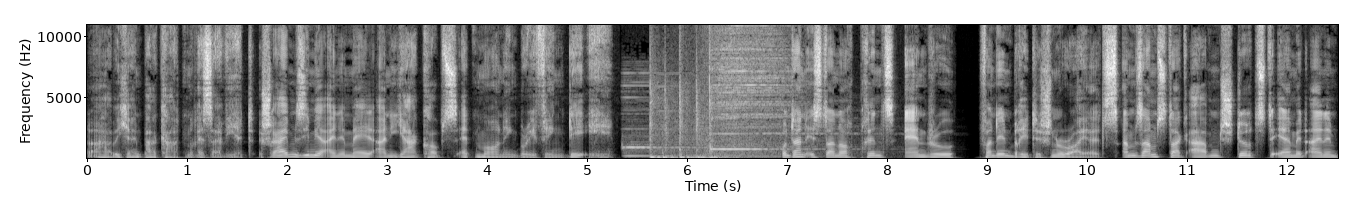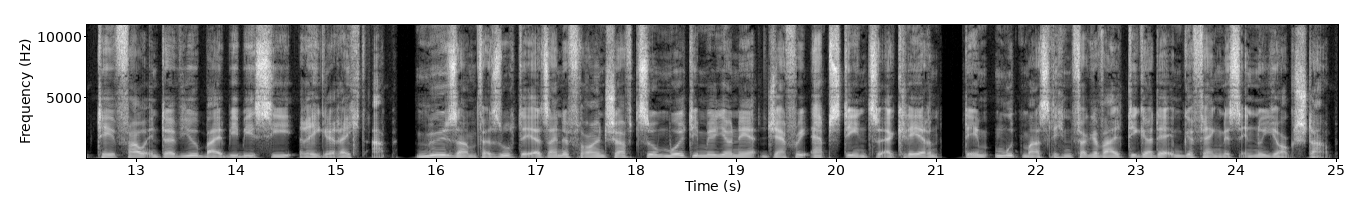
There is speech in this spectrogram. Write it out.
da habe ich ein paar Karten reserviert. Schreiben Sie mir eine Mail an jakobs at morningbriefing.de. Und dann ist da noch Prinz Andrew von den britischen Royals. Am Samstagabend stürzte er mit einem TV-Interview bei BBC regelrecht ab. Mühsam versuchte er seine Freundschaft zum Multimillionär Jeffrey Epstein zu erklären, dem mutmaßlichen Vergewaltiger, der im Gefängnis in New York starb.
